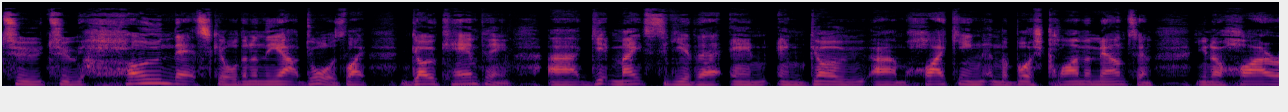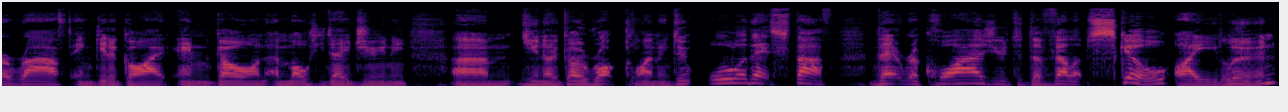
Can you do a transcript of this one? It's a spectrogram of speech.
to, to hone that skill than in the outdoors, like go camping, uh, get mates together and, and go, um, hiking in the bush, climb a mountain, you know, hire a raft and get a guide and go on a multi-day journey. Um, you know, go rock climbing, do all of that stuff that requires you to develop skill, i.e. learn,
